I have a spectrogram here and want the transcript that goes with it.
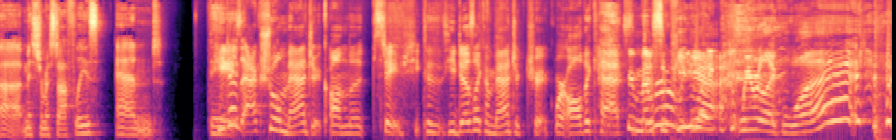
uh, Mr. Mistoffelees, and they, he does actual magic on the stage because he does like a magic trick where all the cats Remember disappear. we, yeah, like- we were like, what?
